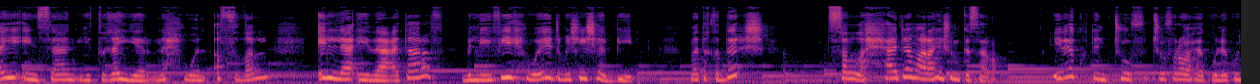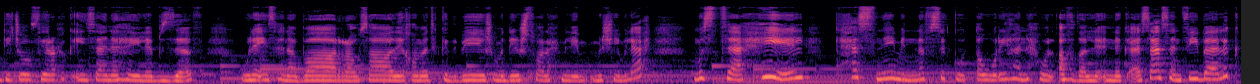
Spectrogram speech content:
أي إنسان يتغير نحو الأفضل إلا إذا اعترف باللي فيه حوايج ماشي شابين ما تقدرش تصلح حاجة ما راهيش مكسرة. إذا كنت تشوف تشوف روحك ولا كنت تشوف في روحك إنسانة هايلة بزاف ولا إنسانة بارة وصادقة وما تكذبيش وما ديرش صالح ماشي ملاح مستحيل تحسني من نفسك وتطوريها نحو الأفضل لأنك أساسا في بالك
